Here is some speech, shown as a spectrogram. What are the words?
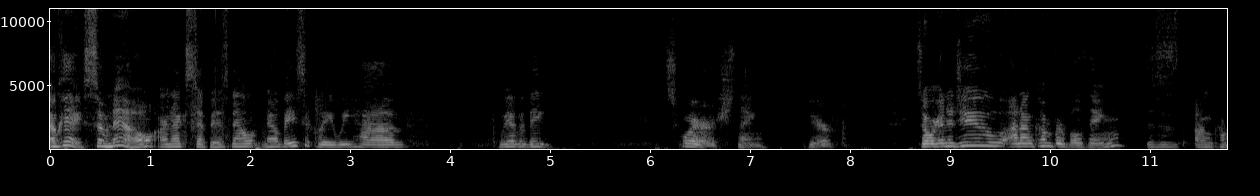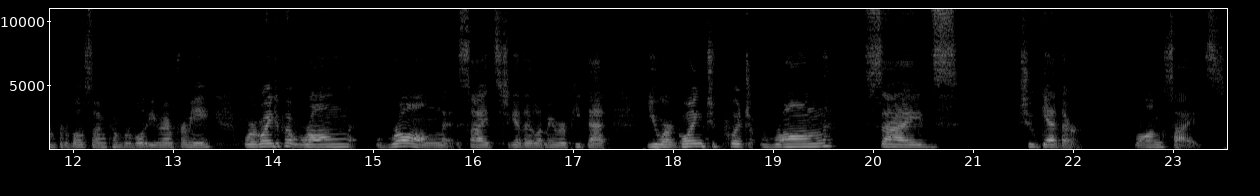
Okay, so now our next step is, now, now basically we have, we have a big squarish thing here. So we're going to do an uncomfortable thing. This is uncomfortable, so uncomfortable even for me. We're going to put wrong, wrong sides together. Let me repeat that. You are going to put wrong sides together wrong sides.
